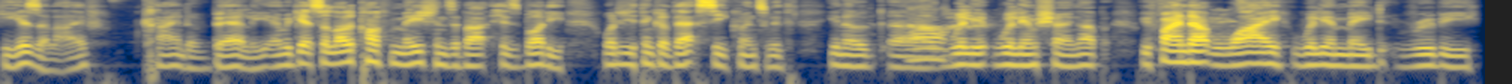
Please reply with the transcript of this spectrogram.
He is alive kind of barely, and we get a lot of confirmations about his body. What did you think of that sequence with you know uh, oh. William William showing up? We find out why William made Ruby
